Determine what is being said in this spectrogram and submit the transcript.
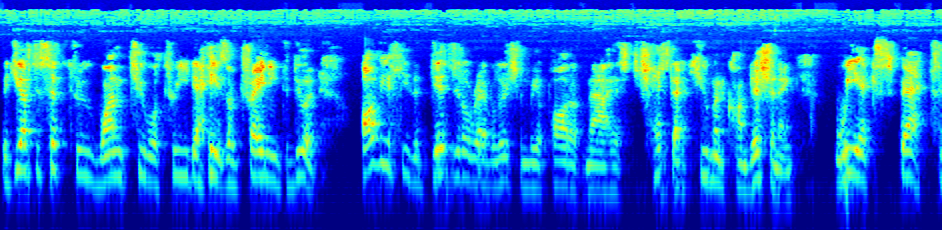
But you have to sit through one, two, or three days of training to do it obviously the digital revolution we're part of now has changed that human conditioning. We expect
